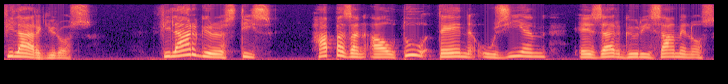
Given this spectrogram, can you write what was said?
Filargyros. Filargyros tis hapasan autou ten usian esargyrisamenos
